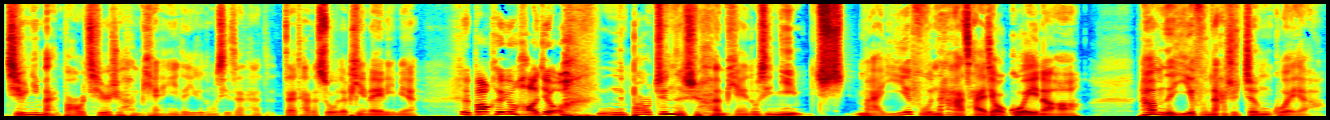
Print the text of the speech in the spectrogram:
其实你买包其实是很便宜的一个东西，在它的在它的所有的品类里面。对，包可以用好久。那包真的是很便宜东西，你买衣服那才叫贵呢。他们的衣服那是真贵啊。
